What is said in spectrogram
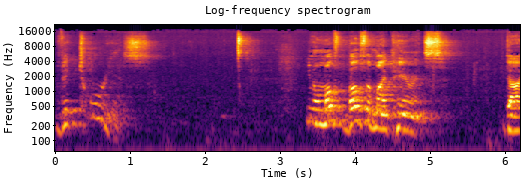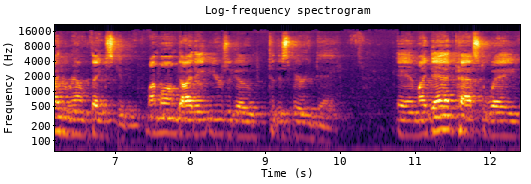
victorious. You know, most, both of my parents died around Thanksgiving. My mom died eight years ago to this very day. And my dad passed away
